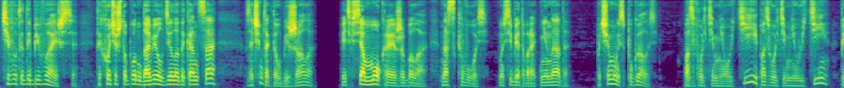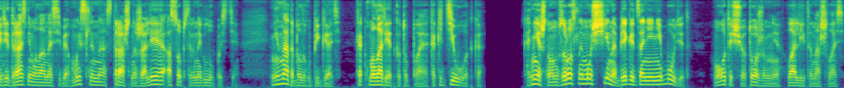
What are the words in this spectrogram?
Чего ты добиваешься? Ты хочешь, чтобы он довел дело до конца? Зачем тогда убежала? Ведь вся мокрая же была, насквозь. Но себе-то врать не надо. Почему испугалась? «Позвольте мне уйти, позвольте мне уйти», передразнивала она себя мысленно, страшно жалея о собственной глупости. Не надо было убегать, как малолетка тупая, как идиотка. Конечно, он взрослый мужчина, бегать за ней не будет. Вот еще тоже мне Лолита нашлась.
